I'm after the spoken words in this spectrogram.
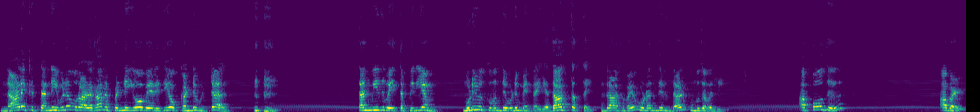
நாளைக்கு தன்னை விட ஒரு அழகான பெண்ணையோ வேற எதையோ கண்டுவிட்டால் தன் மீது வைத்த பிரியம் முடிவுக்கு வந்துவிடும் என்ற யதார்த்தத்தை நன்றாகவே உணர்ந்திருந்தாள் குமுதவல்லி. அப்போது அவள்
